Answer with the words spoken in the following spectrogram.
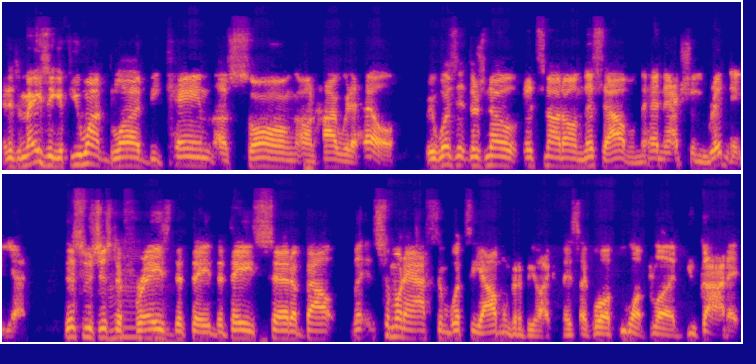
and it's amazing. If you want blood, became a song on Highway to Hell. It wasn't. There's no. It's not on this album. They hadn't actually written it yet. This was just a mm. phrase that they that they said about someone asked him, "What's the album going to be like?" And it's like, "Well, if you want blood, you got it."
